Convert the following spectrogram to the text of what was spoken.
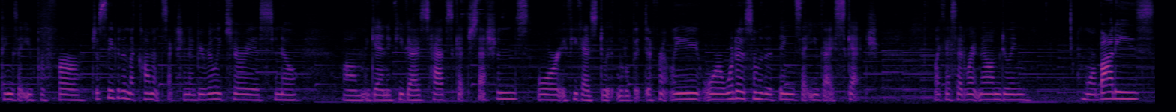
things that you prefer, just leave it in the comment section. I'd be really curious to know. Um, again, if you guys have sketch sessions, or if you guys do it a little bit differently, or what are some of the things that you guys sketch. Like I said, right now I'm doing more bodies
